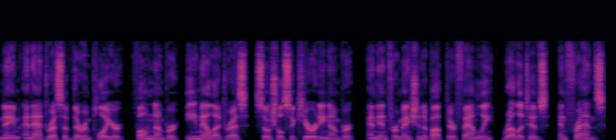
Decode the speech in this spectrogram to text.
name and address of their employer, phone number, email address, social security number, and information about their family, relatives, and friends.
